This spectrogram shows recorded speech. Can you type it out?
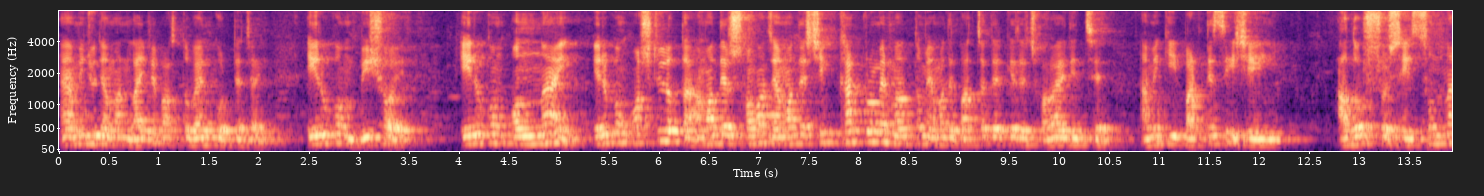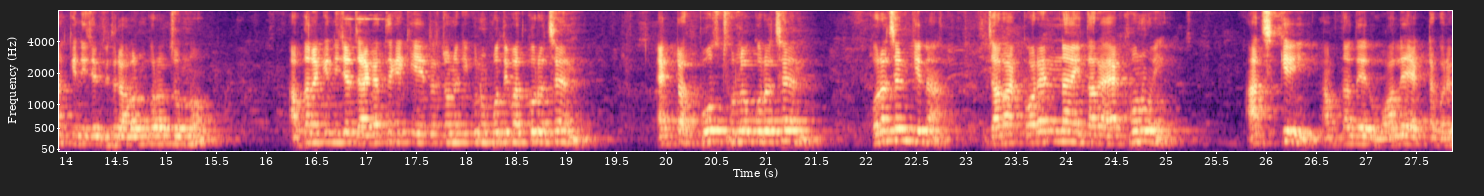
হ্যাঁ আমি যদি আমার লাইফে বাস্তবায়ন করতে চাই এরকম বিষয় এরকম অন্যায়, এরকম অশ্লীলতা আমাদের সমাজে, আমাদের শিক্ষাক্রমের মাধ্যমে আমাদের বাচ্চাদেরকে যে ছড়ায় দিচ্ছে, আমি কি পারতেছি সেই আদর্শ, সেই সুন্নাকে নিজের ভিতরে লালন করার জন্য? আপনারা কি নিজের জায়গা থেকে কি এটার জন্য কি কোনো প্রতিবাদ করেছেন? একটা পোস্ট হলেও করেছেন? করেছেন কি না? যারা করেন নাই, তারা এখনোই আজকেই আপনাদের ওয়ালে একটা করে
